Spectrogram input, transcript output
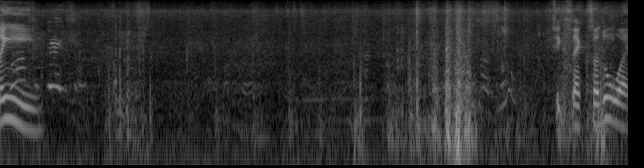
นี่ ซิกแซกซะด้วย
